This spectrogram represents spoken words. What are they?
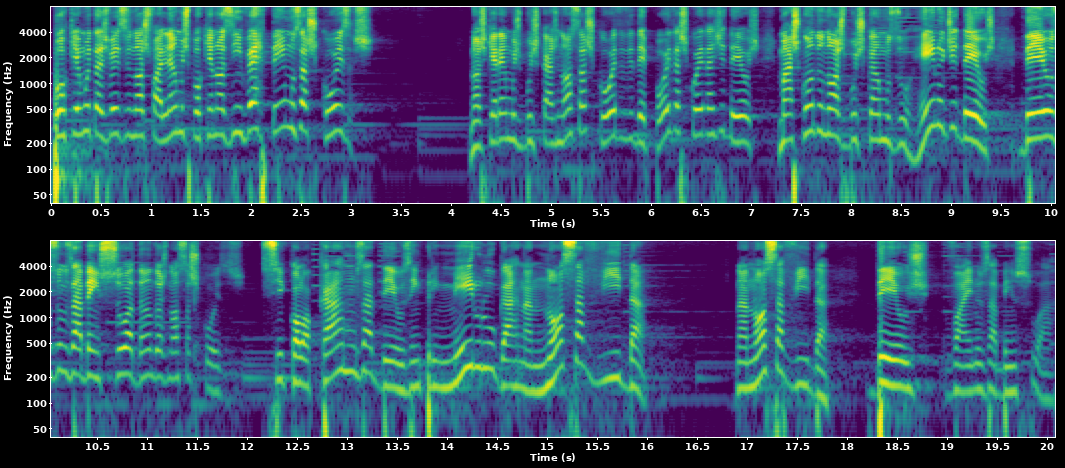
Porque muitas vezes nós falhamos porque nós invertemos as coisas. Nós queremos buscar as nossas coisas e depois as coisas de Deus. Mas quando nós buscamos o reino de Deus, Deus nos abençoa dando as nossas coisas. Se colocarmos a Deus em primeiro lugar na nossa vida, na nossa vida, Deus vai nos abençoar.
